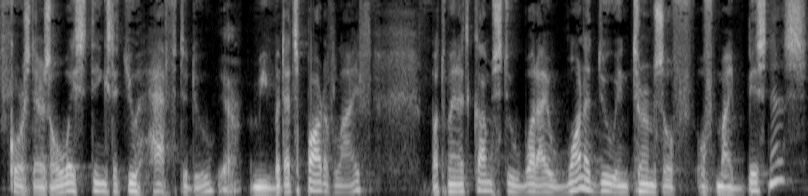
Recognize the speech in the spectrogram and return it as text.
of course, there's always things that you have to do. Yeah. I mean, but that's part of life. But when it comes to what I want to do in terms of, of my business,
